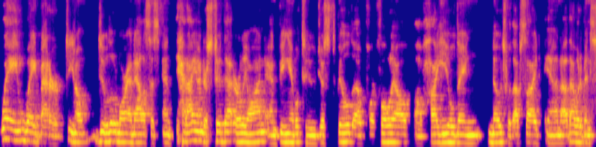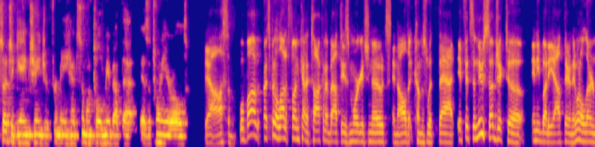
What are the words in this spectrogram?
way way better to you know do a little more analysis. And had i understood that early on and being able to just build a portfolio of high yielding notes with upside and uh, that would have been such a game changer for me had someone told me about that as a 20 year old yeah, awesome. Well, Bob, it's been a lot of fun kind of talking about these mortgage notes and all that comes with that. If it's a new subject to anybody out there and they want to learn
